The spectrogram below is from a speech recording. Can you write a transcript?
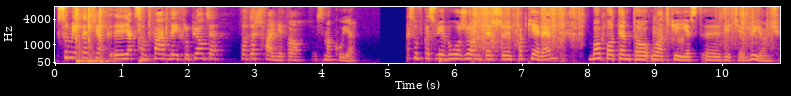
W sumie też jak, y, jak są twarde i chrupiące, to też fajnie to smakuje. Taksówkę sobie wyłożyłam też y, papierem, bo potem to łatwiej jest, y, wiecie, wyjąć.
